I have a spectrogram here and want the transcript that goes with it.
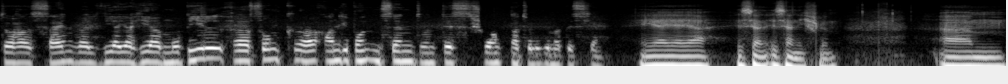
durchaus sein, weil wir ja hier Mobilfunk äh, angebunden sind und das schwankt natürlich immer ein bisschen. Ja, ja, ja. Ist ja, ist ja nicht schlimm. Ähm,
